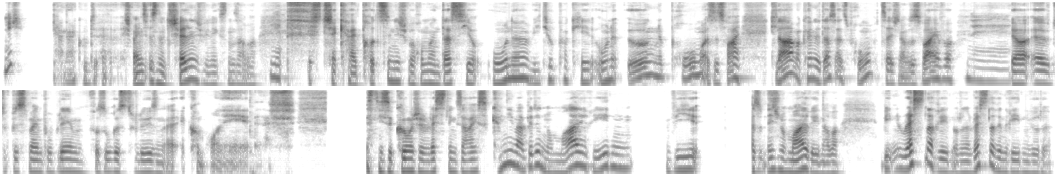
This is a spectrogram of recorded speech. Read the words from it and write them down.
Nicht? Ja, na gut, äh, ich meine, es ist 'ne Challenge wenigstens, aber Ja, ich checke halt trotzdem nicht, warum man das hier ohne Videopaket, ohne irgend 'ne Promo also, es war klar, man könnte das als Promo bezeichnen, aber es war einfach: Ne. „Ja, äh, du bist mein Problem, versuche es zu lösen.“ Äh, come on, ey. Diese komische Wrestling-Sache. Ich so: „Können die mal bitte normal reden wie“ also, nicht normal reden, aber wie 'n Wrestler reden oder 'ne Wrestlerin reden würde.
